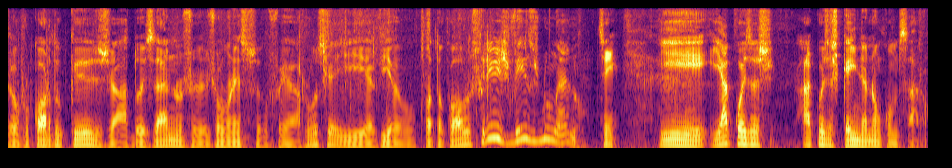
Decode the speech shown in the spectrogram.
eu recordo que já há dois anos João Lourenço foi à Rússia e havia protocolos. Três vezes num ano. Sim. E, e há, coisas, há coisas que ainda não começaram.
